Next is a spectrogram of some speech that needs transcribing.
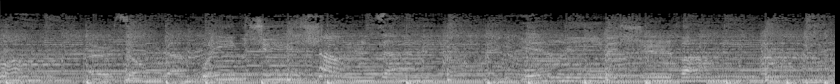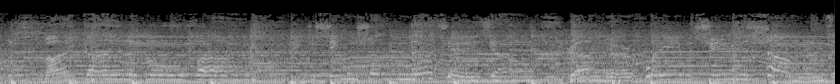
忘，而纵然回不去的伤，在夜里被释放，迈开了步伐，迎着新生的倔强，然而回不去的伤，在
